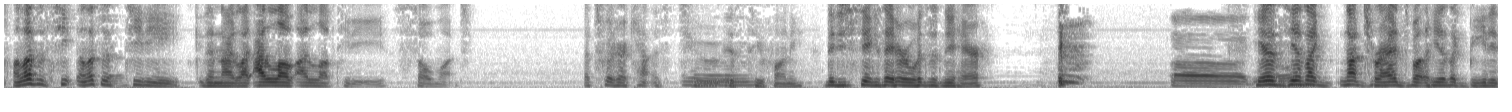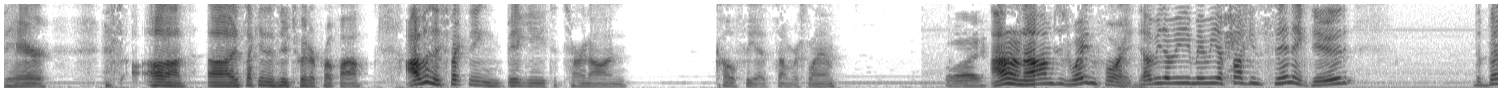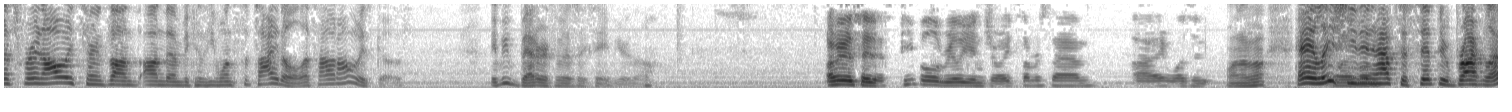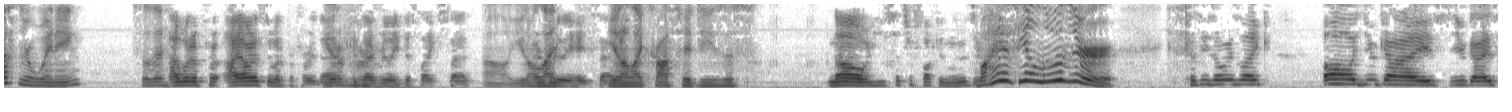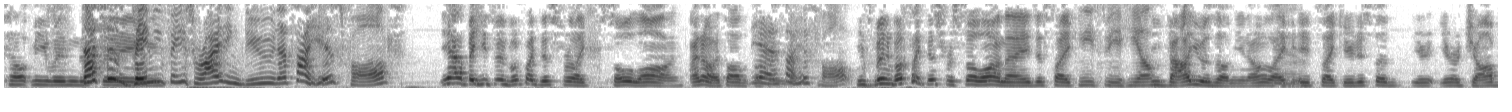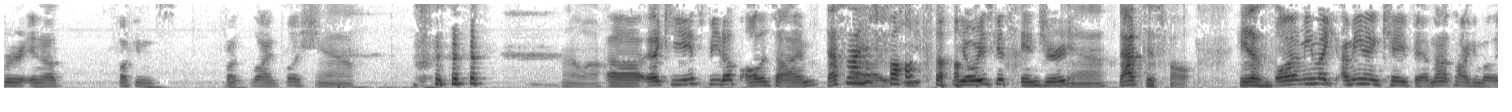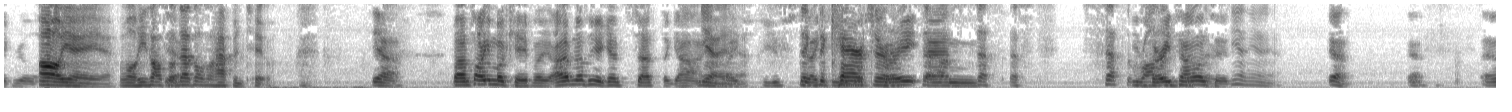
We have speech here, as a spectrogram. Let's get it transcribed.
Unless it's T- unless it's TDE, then I like. I love I love TDE so much. That Twitter account is too is too funny. Did you see Xavier Woods' new hair? Uh, He has he has like not dreads, but he has like beaded hair. It's, hold on, uh, it's like in his new Twitter profile. I was expecting Big E to turn on Kofi at SummerSlam. why? I don't know. I'm just waiting for it. WWE made me a fucking cynic, dude. The best friend always turns on on them because he wants the title. That's how it always goes. It'd be better if it was Xavier though. I'm gonna say this: people really enjoyed SummerSlam. I wasn't. One of them. Hey, at least you didn't have to sit through Brock Lesnar winning. So that I would have. I honestly would have preferred that because I really dislike Seth. oh, you don't like really hate Seth. you don't like CrossFit Jesus. No, he's such a fucking loser. Why is he a loser? Because he's always like, "Oh, you guys, you guys help me win." This That's his thing." babyface writing, dude. That's not his fault. Yeah, but he's been booked like this for like so long. I know it's all. The Yeah, it's not his fault. He's been booked like this for so long that he just like He needs to be a heel. devalues them. You know, like Yeah. it's like you're just a you're you're a jobber in a fucking front line push. Yeah. Oh well. uh, like he gets beat up all the time. That's not his Uh, fault he- though. He always gets injured. yeah, that's his fault. He doesn't. Well, I mean, like, I mean, in kayfabe, I'm not talking about like real. Life. oh yeah, yeah, yeah. Well, he's also Yeah. that's also happened too. Yeah, but I'm talking about kayfabe. Like, I have nothing against Seth, the guy. Yeah, yeah, like, yeah. He's The, like, the he character of Seth, and Seth, uh, Seth He's Rollins very talented. Yeah, yeah, yeah. yeah, yeah.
